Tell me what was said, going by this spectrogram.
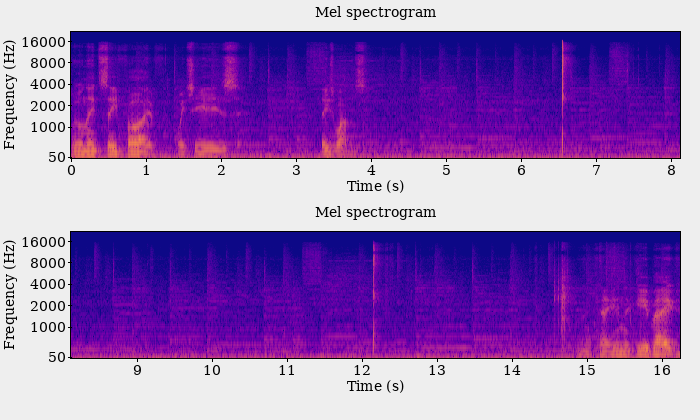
We will need C5 which is these ones. Okay, in the gear bag,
